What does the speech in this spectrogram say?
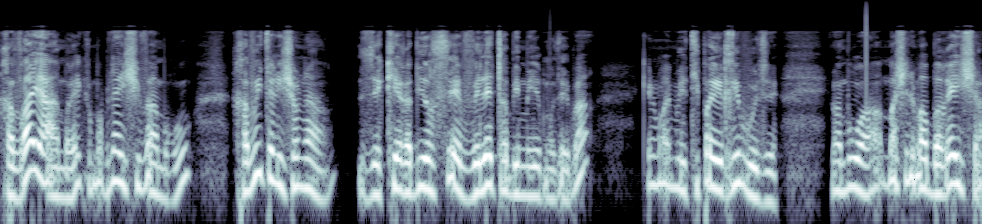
חברי האמרי, כלומר בני הישיבה אמרו, חבית הראשונה זה כרבי יוסף ולית רבי מאיר מודה בה, כן, הם טיפה הרחיבו את זה, הם אמרו, מה שנאמר ברישא,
